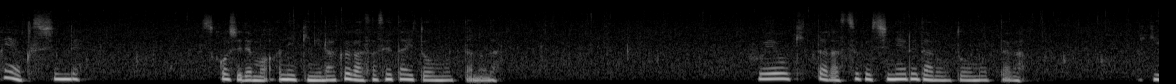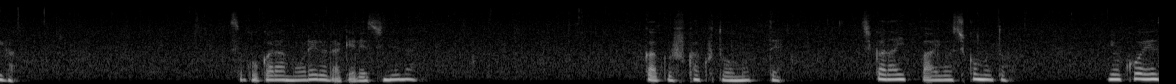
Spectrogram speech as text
早く死んで少しでも兄貴に楽がさせたいと思ったのだ。笛を切ったらすぐ死ねるだろうと思ったが息がそこから漏れるだけで死ねない。深く深くと思って力いっぱい押し込むと横へ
